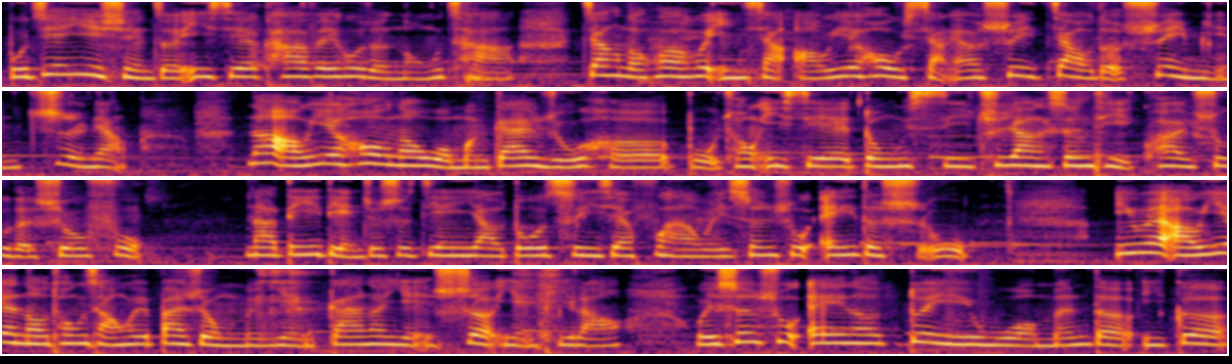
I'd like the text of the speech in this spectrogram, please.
不建议选择一些咖啡或者浓茶，这样的话会影响熬夜后想要睡觉的睡眠质量。那熬夜后呢，我们该如何补充一些东西去让身体快速的修复？那第一点就是建议要多吃一些富含维生素 A 的食物。因为熬夜呢，通常会伴随我们眼干啊、眼涩、眼疲劳。维生素 A 呢，对于我们的一个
